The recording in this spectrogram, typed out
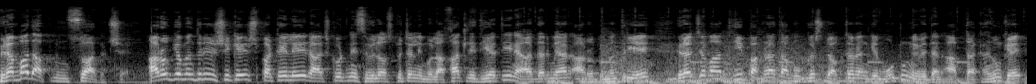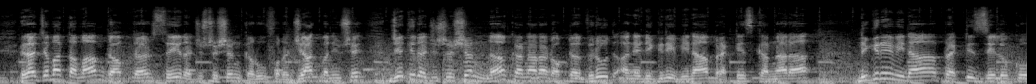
વિરામ આપનું સ્વાગત છે. આરોગ્ય મંત્રી ઋષિકેશ પટેલે રાજકોટની સિવિલ હોસ્પિટલની મુલાકાત લીધી હતી અને આ દરમિયાન આરોગ્ય મંત્રીએ રાજ્યમાંથી પકડાતા બોગસ ડોક્ટર અંગે મોટું નિવેદન આપતા કહ્યું કે રાજ્યમાં તમામ ડોક્ટર્સે રજીસ્ટ્રેશન કરવું ફરજિયાત બન્યું છે, જેથી રજીસ્ટ્રેશન ન કરનારા ડોક્ટર વિરુદ્ધ અને ડિગ્રી વિના પ્રેક્ટિસ કરનારા, ડિગ્રી વિના પ્રેક્ટિસ જે લોકો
